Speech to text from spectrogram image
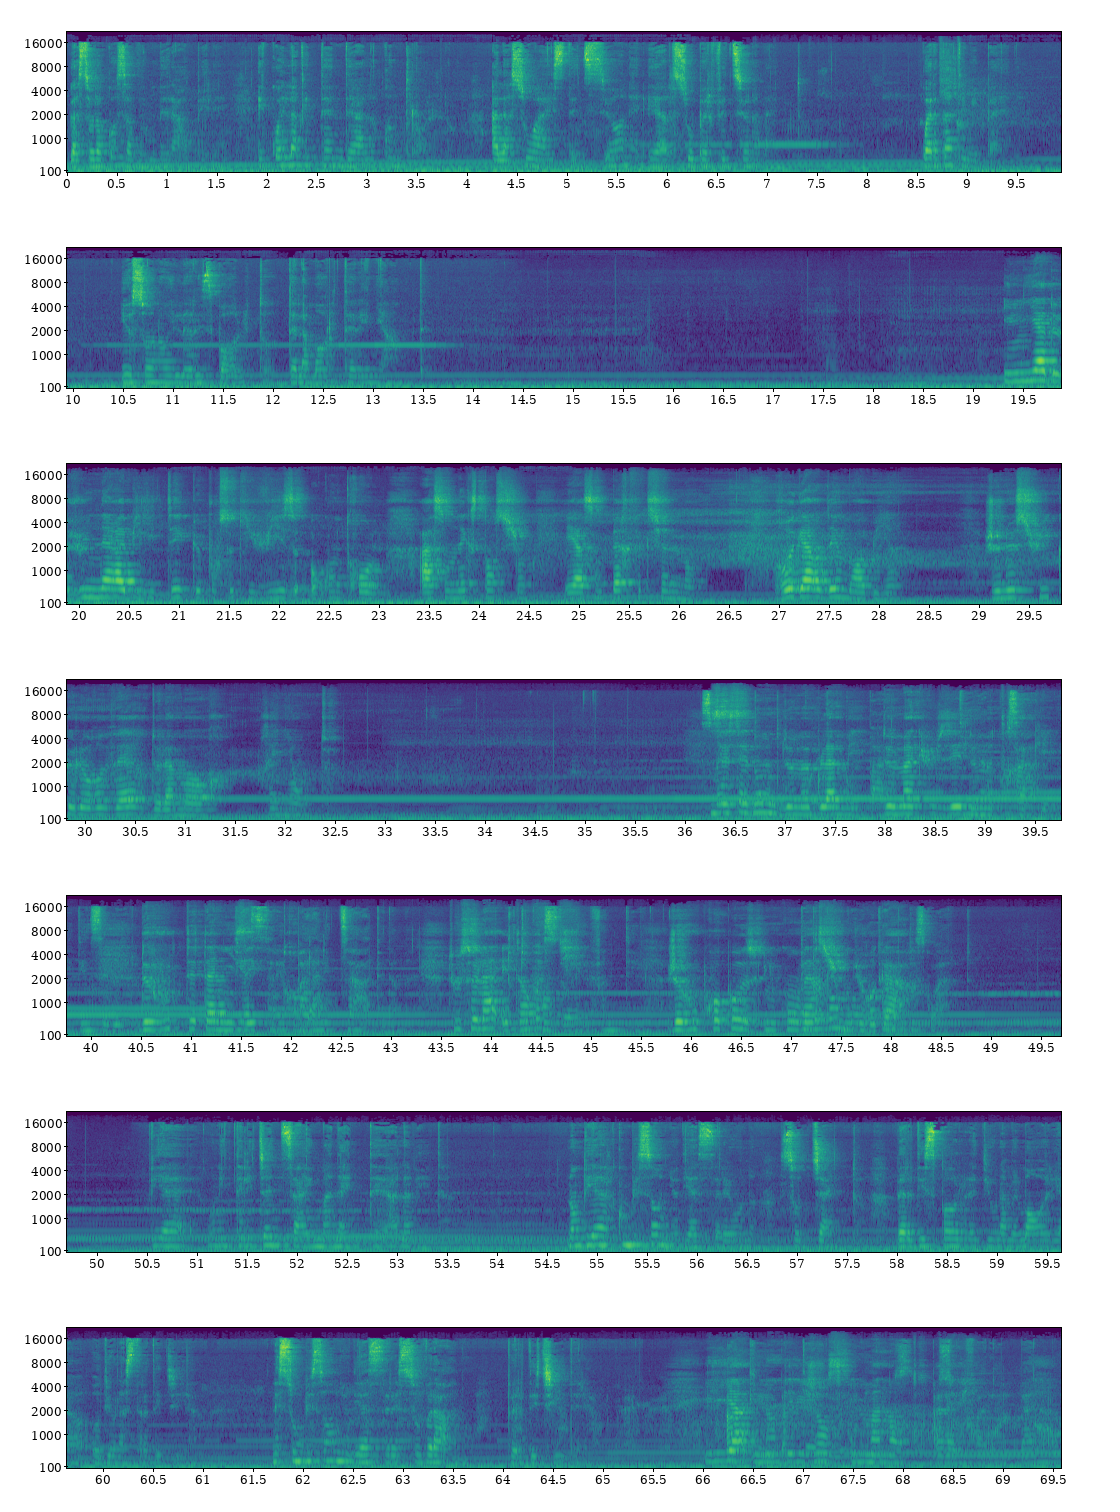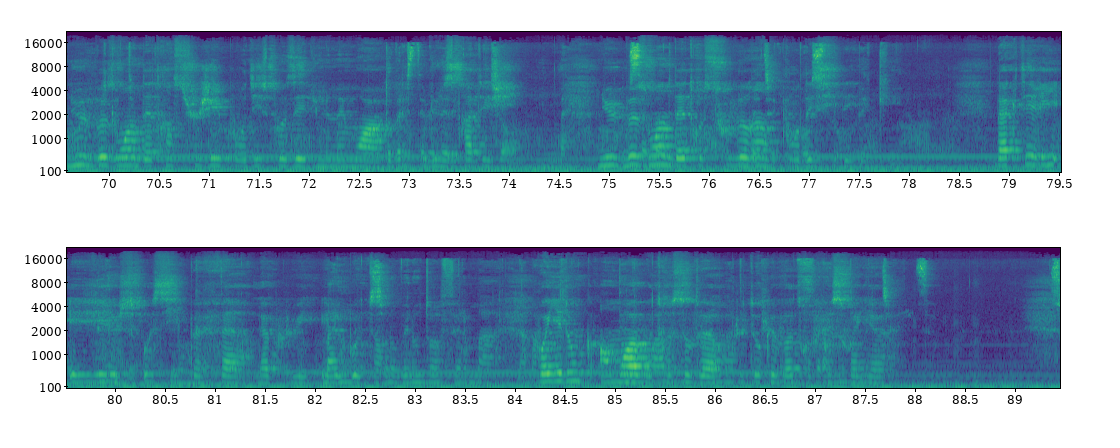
La sola cosa vulnerabile è quella che tende al controllo, alla sua estensione e al suo perfezionamento. Guardatemi bene, io sono il risvolto della morte regnante. Il n'y a de vulnérabilité que pour ce qui vise au contrôle, à son extension et à son perfectionnement. Regardez-moi bien, je ne suis que le revers de la mort régnante. Cessez donc de me blâmer, de m'accuser, de me traquer, de vous tétaniser contre moi. Tout cela est infantile. Je vous propose une conversion du regard. Vi è un'intelligenza immanente alla vita. Non vi è alcun bisogno di essere un soggetto per disporre di una memoria o di una strategia. Nessun bisogno di essere sovrano per decidere il y a une intelligence immanente à la vie. Nul besoin d'être un sujet pour disposer d'une mémoire ou d'une stratégie. Nul besoin d'être souverain pour décider. Bactéries et virus aussi peuvent faire la pluie et le beau temps. Voyez donc en moi votre sauveur plutôt que votre fossoyeur.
